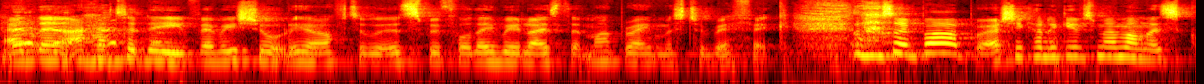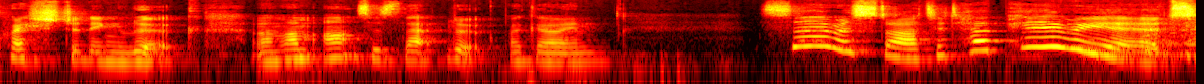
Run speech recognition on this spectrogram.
And then I had to leave very shortly afterwards before they realised that my brain was terrific. So Barbara, she kind of gives my mum this questioning look. And my mum answers that look by going, Sara started her period.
